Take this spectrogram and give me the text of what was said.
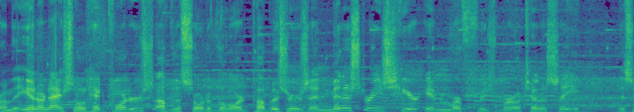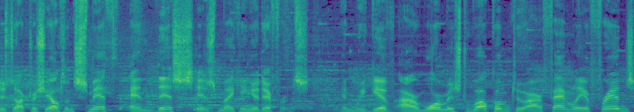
From the international headquarters of the Sword of the Lord Publishers and Ministries here in Murfreesboro, Tennessee, this is Dr. Shelton Smith, and this is Making a Difference. And we give our warmest welcome to our family of friends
